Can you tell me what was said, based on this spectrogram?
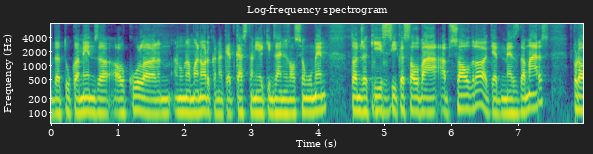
de tocaments al cul en, en una menor, que en aquest cas tenia 15 anys en el seu moment, doncs aquí uh -huh. sí que se'l va absoldre aquest mes de març, però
